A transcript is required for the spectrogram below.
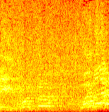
What the? What?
